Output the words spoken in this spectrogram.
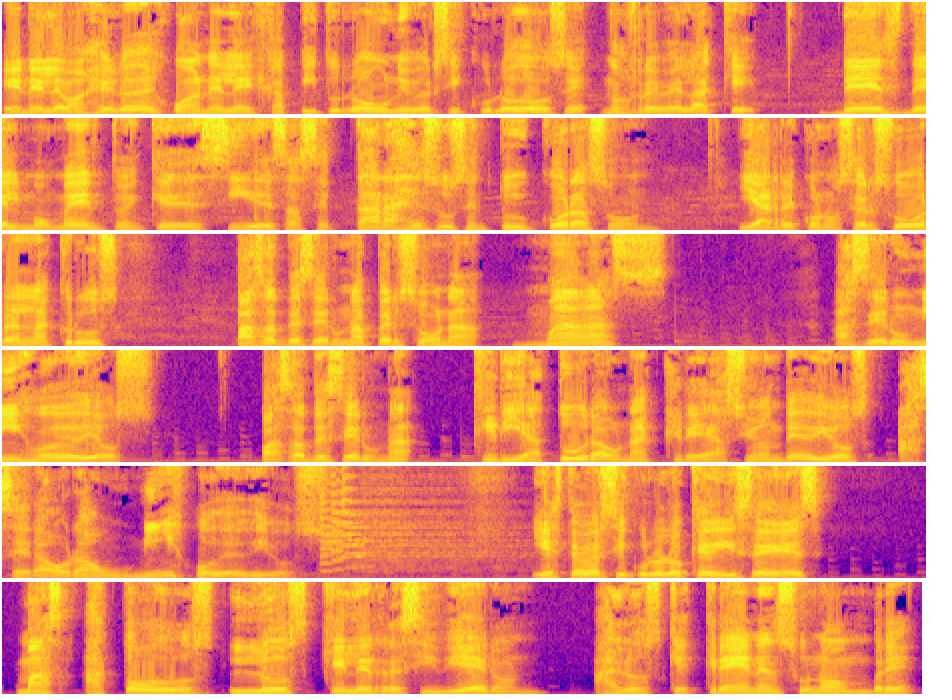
En el Evangelio de Juan, en el capítulo 1 y versículo 12, nos revela que desde el momento en que decides aceptar a Jesús en tu corazón y a reconocer su obra en la cruz, pasas de ser una persona más a ser un hijo de Dios. Pasas de ser una criatura, una creación de Dios, a ser ahora un hijo de Dios. Y este versículo lo que dice es, mas a todos los que le recibieron, a los que creen en su nombre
